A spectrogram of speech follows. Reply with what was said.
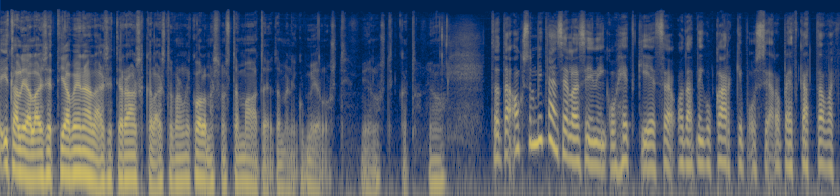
italialaiset ja venäläiset ja ranskalaiset on varmaan ne kolme sellaista maata, joita mä niinku mieluusti, mieluusti katson. Joo. Tota, onko sinulla mitään sellaisia niinku hetkiä, että sä otat niinku karkkipussia ja rupeat katsoa vaikka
